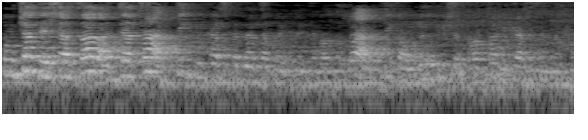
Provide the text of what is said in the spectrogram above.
तुमच्या देशाचा राज्याचा आर्थिक विकास करण्याचा प्रयत्न केला होता. तो आर्थिक औद्योगिक क्षेत्राचा विकास करण्याचा.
